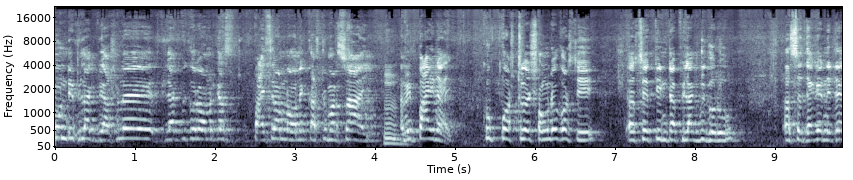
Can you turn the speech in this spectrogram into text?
মুন্ডি ফ্ল্যাগবি আসলে ফ্ল্যাগবি করে আমার কাছে পাইছিলাম না অনেক কাস্টমার চাই আমি পাই নাই। খুব কষ্ট করে সংগ্রহ করছি। আছে তিনটা ফ্ল্যাগবি গরু। আচ্ছা দেখেন এটা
